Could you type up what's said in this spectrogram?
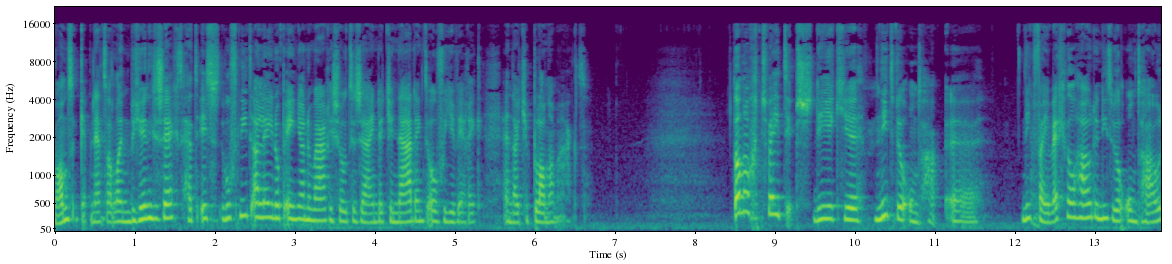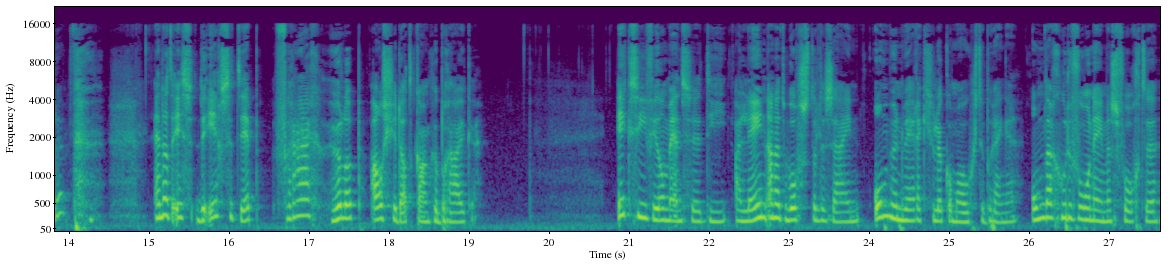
Want ik heb net al in het begin gezegd: het is, hoeft niet alleen op 1 januari zo te zijn dat je nadenkt over je werk en dat je plannen maakt. Dan nog twee tips die ik je niet, wil uh, niet van je weg wil houden, niet wil onthouden. En dat is de eerste tip: vraag hulp als je dat kan gebruiken. Ik zie veel mensen die alleen aan het worstelen zijn om hun werkgeluk omhoog te brengen, om daar goede voornemens voor te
